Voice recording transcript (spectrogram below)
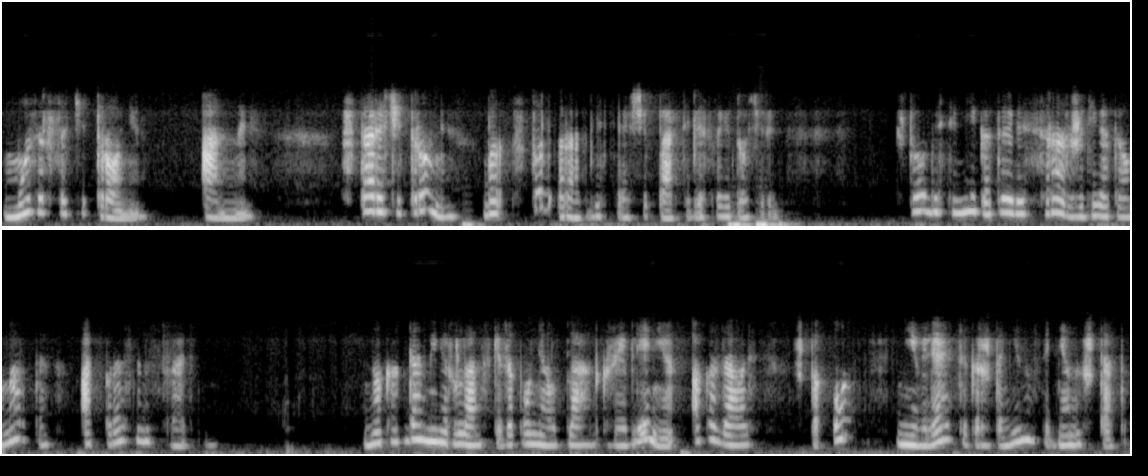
Мозерса Читрони, Анны. Старый Читрони был столь рад блестящей партии для своей дочери, что обе семьи готовились сразу же 9 марта отпраздновать свадьбу. Но когда Мирландский заполнял бланк заявления, оказалось, что он не является гражданином Соединенных Штатов.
